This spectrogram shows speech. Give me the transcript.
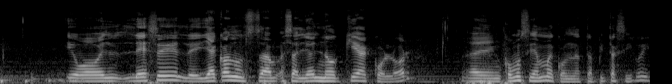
Y o el ese, el de- ya cuando sa- salió el Nokia color, eh, ¿cómo se llama? Con la tapita así, güey.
